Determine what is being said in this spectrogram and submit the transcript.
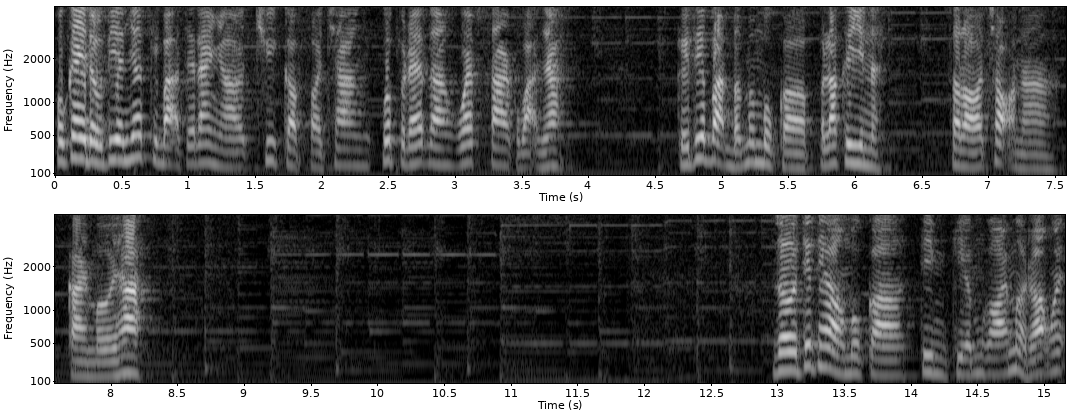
Ok, đầu tiên nhất thì bạn sẽ đang uh, truy cập vào trang WordPress uh, website của bạn nha. Kế tiếp bạn bấm vào mục uh, plugin này, sau đó chọn uh, cài mới ha. Rồi tiếp theo ở mục uh, tìm kiếm gói mở rộng ấy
